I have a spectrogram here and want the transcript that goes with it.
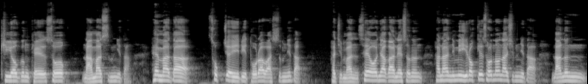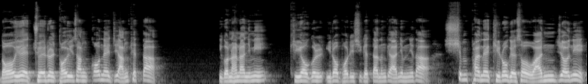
기억은 계속 남았습니다. 해마다 속죄일이 돌아왔습니다. 하지만 새 언약 안에서는 하나님이 이렇게 선언하십니다. 나는 너의 죄를 더 이상 꺼내지 않겠다. 이건 하나님이 기억을 잃어버리시겠다는 게 아닙니다. 심판의 기록에서 완전히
